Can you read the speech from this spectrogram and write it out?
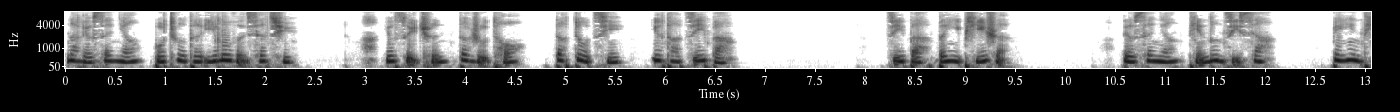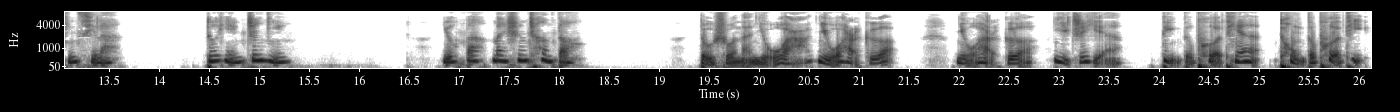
那刘三娘不住的一路吻下去，由嘴唇到乳头，到肚脐，又到鸡巴。鸡巴本已疲软。柳三娘舔弄几下，便硬挺起来，独眼狰狞。尤巴慢声唱道：“都说那牛啊，牛二哥，牛二哥一只眼顶得破天，捅得破地，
